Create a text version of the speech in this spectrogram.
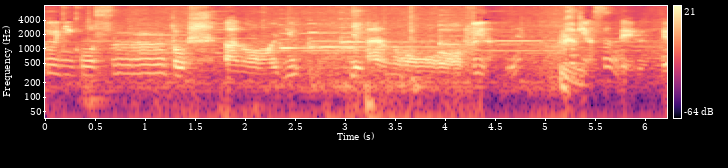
空にこうスーッとあのあの冬なんでねうん。空気が澄ん。でいるん。で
